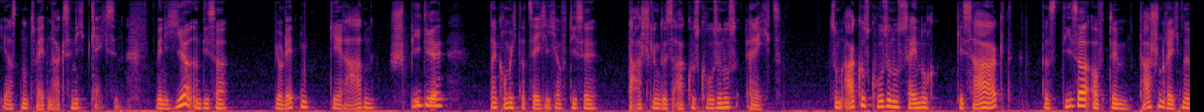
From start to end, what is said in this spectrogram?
ersten und zweiten Achse nicht gleich sind. Wenn ich hier an dieser violetten Geraden spiegle, dann komme ich tatsächlich auf diese Darstellung des Arcus Cosinus rechts. Zum Arcus Cosinus sei noch gesagt, dass dieser auf dem Taschenrechner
